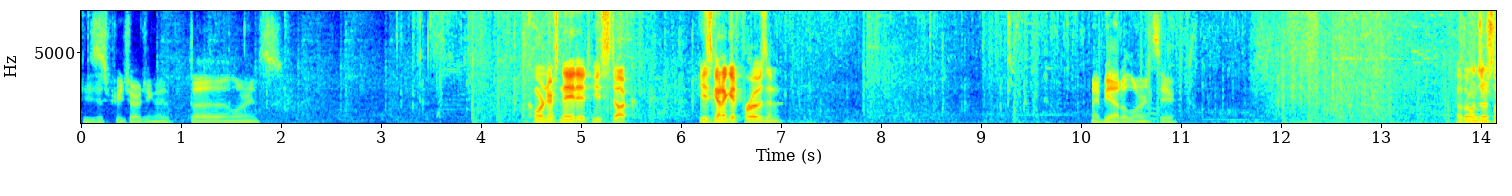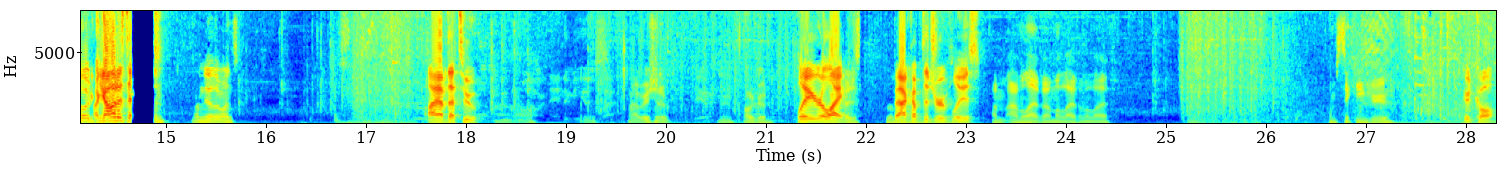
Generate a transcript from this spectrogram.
He's just pre-charging with uh, Lorentz. Corner's naded. He's stuck. He's gonna get frozen. Might be out of Lorentz here. Other ones are slowed. I got his. On the other ones. I have that too. Alright, we should have. Mm, all good. Play your I life. Back up to Drew, please. I'm, I'm alive. I'm alive. I'm alive. I'm sticking Drew. Good call.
